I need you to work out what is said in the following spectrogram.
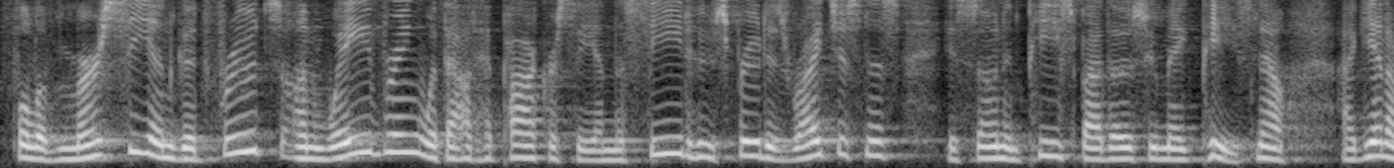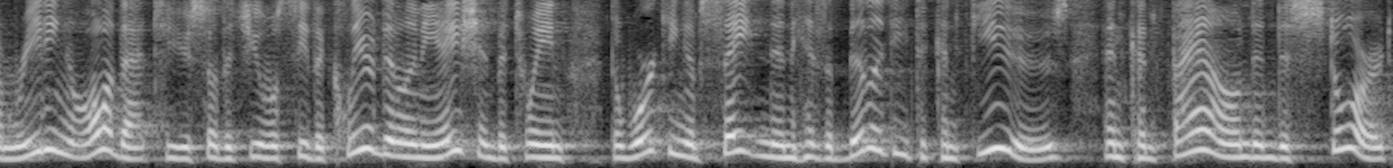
full of mercy and good fruits, unwavering, without hypocrisy. And the seed whose fruit is righteousness is sown in peace by those who make peace. Now, again, I'm reading all of that to you so that you will see the clear delineation between the working of Satan and his ability to confuse and confound and distort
